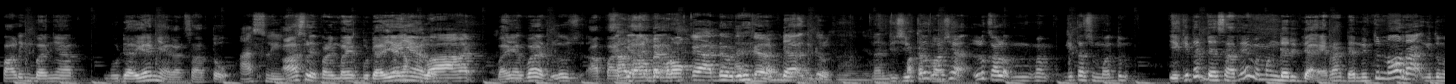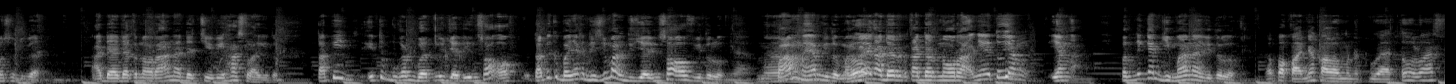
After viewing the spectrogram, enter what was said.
paling banyak budayanya kan satu asli asli paling banyak budayanya Banyak loh banget. banyak banget lu apa aja Sabang sampai Merauke ada udah. ada, ada gitu semuanya. Nah di situ maksudnya lu kalau kita semua tuh ya kita dasarnya memang dari daerah dan itu norak gitu maksud juga. Ada ada kenorakan, ada ciri khas lah gitu. Tapi itu bukan buat lu jadiin show off, tapi kebanyakan di sini malah dijadiin show off gitu loh. Ya. Pamer gitu. Makanya kadar kadar noraknya itu yang yang penting kan gimana gitu loh. Ya, pokoknya kalau menurut gua tuh lu harus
